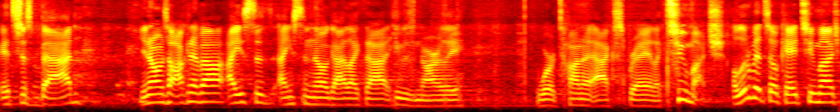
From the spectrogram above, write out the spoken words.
it's just bad. You know what I'm talking about? I used to, I used to know a guy like that. He was gnarly, wore a ton of Axe spray, like, too much. A little bit's okay, too much.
